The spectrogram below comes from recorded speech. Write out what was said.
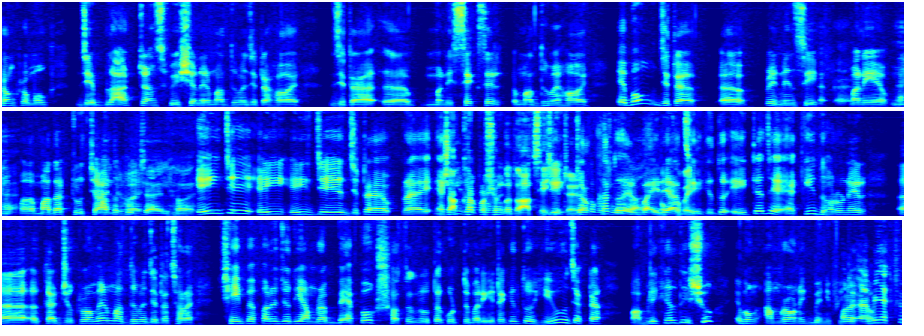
সংক্রামক যে ব্লাড ট্রান্সফিউশনের মাধ্যমে যেটা হয় যেটা আহ, মানে সেক্সের মাধ্যমে হয় এবং যেটা প্রেগনেন্সি মানে মাদার টু চাইল্ড হয়। এই যে এই এই যে যেটা প্রায় একই প্রসঙ্গ তো যেটা। যক্ষ্মা তো এর বাইরে আছে কিন্তু এইটা যে একই ধরনের কার্যক্রমের মাধ্যমে যেটা ছড়ায় সেই ব্যাপারে যদি আমরা ব্যাপক সচেতনতা করতে পারি এটা কিন্তু হিউজ একটা পাবলিক হেলথ ইস্যু এবং আমরা অনেক বেনিফিট মানে আমি একটু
